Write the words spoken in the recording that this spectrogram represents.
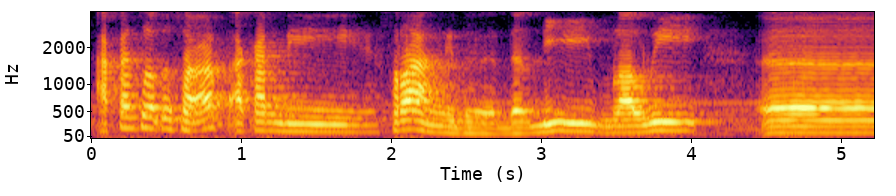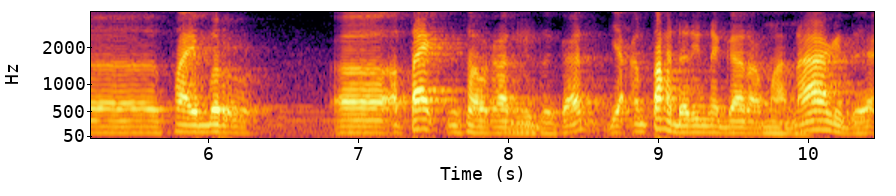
akan suatu saat akan diserang gitu ya, dan di melalui eh, cyber eh, attack misalkan gitu kan. Ya entah dari negara mana gitu ya.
